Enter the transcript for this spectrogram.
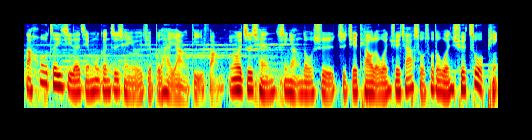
然后这一集的节目跟之前有一些不太一样的地方，因为之前新阳都是直接挑了文学家所做的文学作品，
